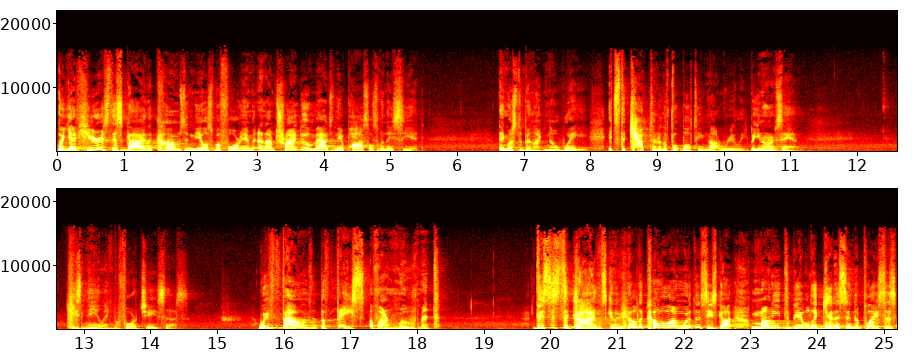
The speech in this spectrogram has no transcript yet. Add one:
But yet, here is this guy that comes and kneels before him, and I'm trying to imagine the apostles when they see it. They must have been like, no, wait, it's the captain of the football team, not really. But you know what I'm saying? He's kneeling before Jesus. We've found the face of our movement. This is the guy that's going to be able to come along with us. He's got money to be able to get us into places.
